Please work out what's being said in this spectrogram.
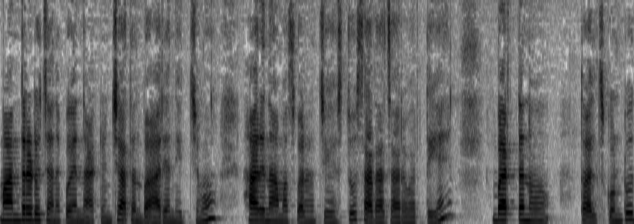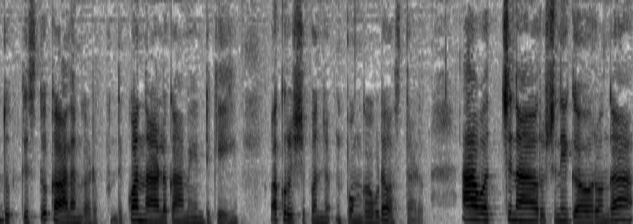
మందరుడు చనిపోయిన నాటి నుంచి అతని భార్య నిత్యము హరినామస్మరణ చేస్తూ సదాచారవర్తి భర్తను తలుచుకుంటూ దుఃఖిస్తూ కాలం గడుపుతుంది. కొన్నాళ్ళకు ఆమె ఇంటికి ఒక ఋషి పుంజం పుంగవుడు వస్తాడు. ఆ వచ్చిన ఋషిని గౌరవంగా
